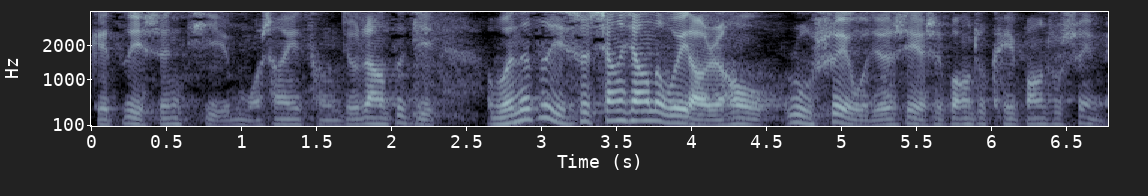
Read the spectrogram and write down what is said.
给自己身体抹上一层，就让自己闻着自己是香香的味道，然后入睡，我觉得这也是帮助可以帮助睡眠。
